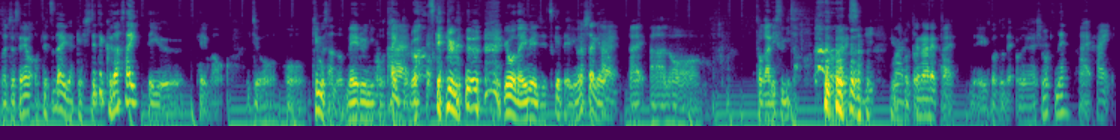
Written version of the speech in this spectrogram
まあ、女性はお手伝いだけしててくださいっていうテーマを、一応、こう、キムさんのメールにこうタイトルをつける、ようなイメージつけてみましたけど、ははいい、あの尖りすぎと。尖りすぎ 丸くなれと。はい。ということで、お願いしますね。はい。はい。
